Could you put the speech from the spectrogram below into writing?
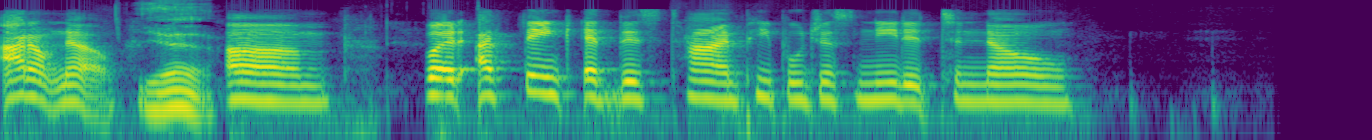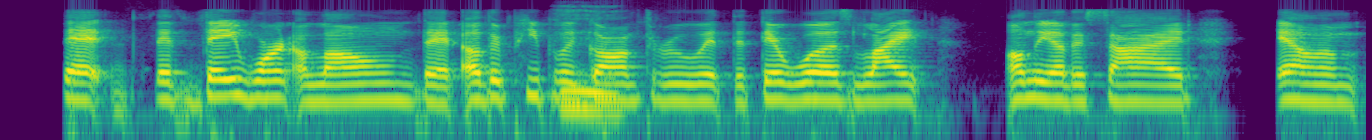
I don't know. Yeah. Um, but I think at this time, people just needed to know that that they weren't alone, that other people had Mm. gone through it, that there was light on the other side. Um,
